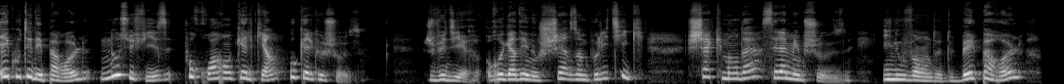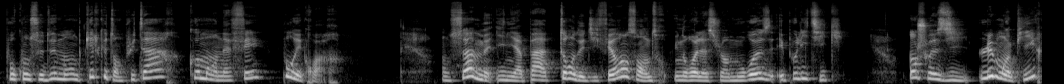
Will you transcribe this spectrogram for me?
Écouter des paroles nous suffisent pour croire en quelqu'un ou quelque chose. Je veux dire, regardez nos chers hommes politiques. Chaque mandat, c'est la même chose. Ils nous vendent de belles paroles pour qu'on se demande quelque temps plus tard comment on a fait pour y croire. En somme, il n'y a pas tant de différence entre une relation amoureuse et politique on choisit le moins pire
